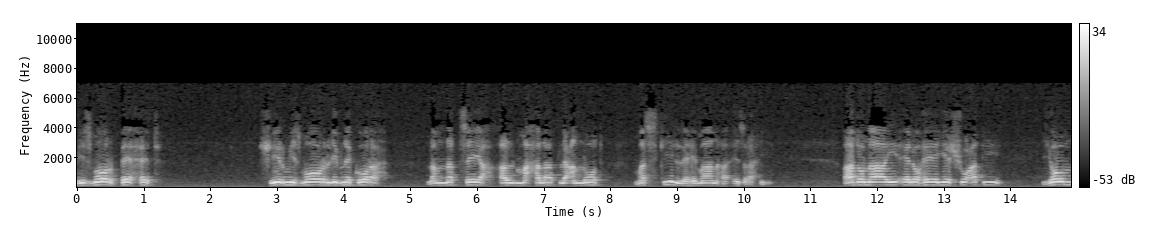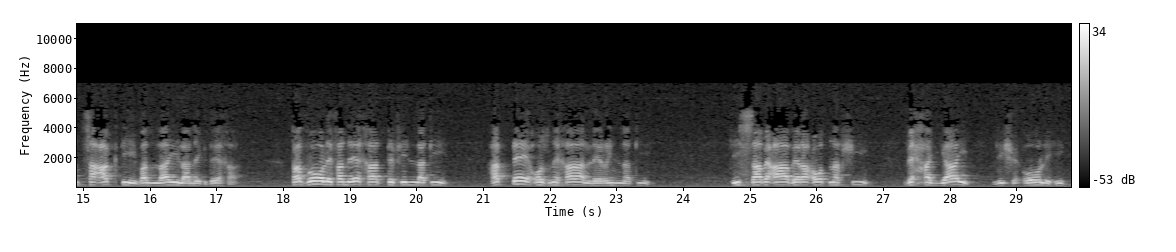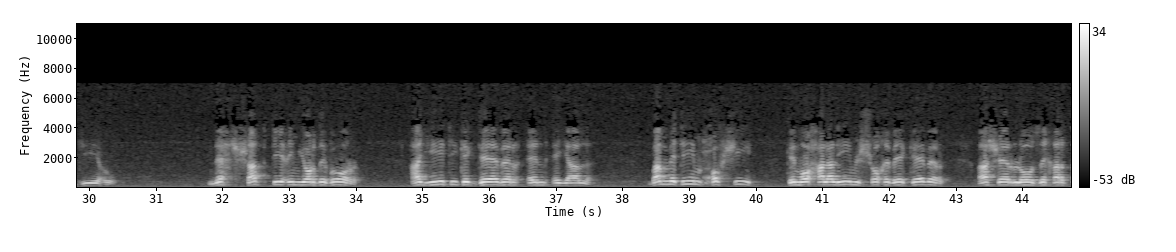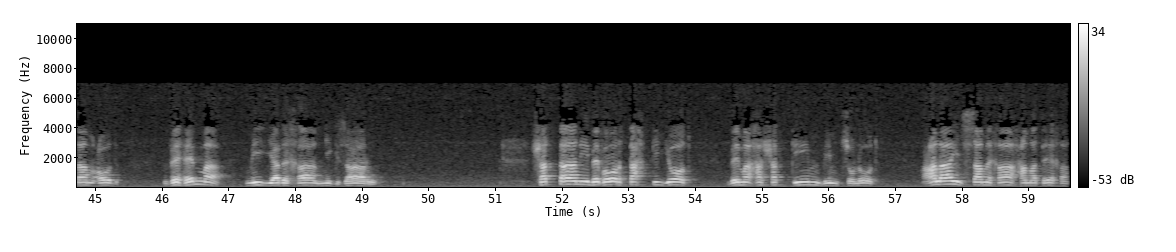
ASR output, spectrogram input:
מזמור פ"ח שיר מזמור לבני קורח, למנצח על מחלת לענות, משכיל להמן האזרחי. אדוני אלוהי ישועתי, יום צעקתי ולילה נגדך. תבוא לפניך תפילתי, הטה אוזנך לרינתי. כי שבעה ורעות נפשי, וחיי לשאול הגיעו. נחשבתי עם יורדבור, הייתי כגבר אין אייל. במתים חופשי, כמו חללים שוכבי קבר, אשר לא זכרתם עוד, והמה מידך נגזרו. שתני בבור תחתיות, ומחשקים במצולות. עלי שמחה חמתך.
